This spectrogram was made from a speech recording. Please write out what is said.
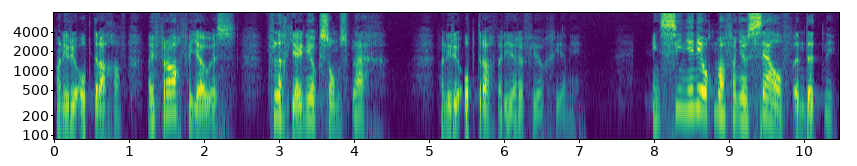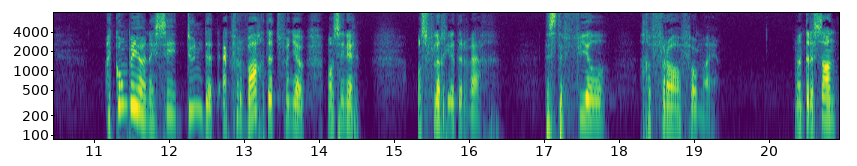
van hierdie opdrag af. My vraag vir jou is, vlug jy nie ook soms weg van hierdie opdrag wat die Here vir jou gee nie? En sien jy nie ook maar van jouself in dit nie? Hy kom by jou en hy sê doen dit. Ek verwag dit van jou. Maar ons sê nee. Ons vlug eerder weg. Dis te veel gevra van my. Interessant,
